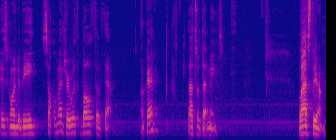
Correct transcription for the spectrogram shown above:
is going to be supplementary with both of them. Okay? That's what that means. Last theorem.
